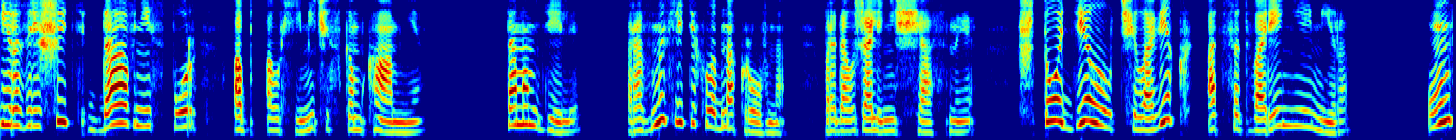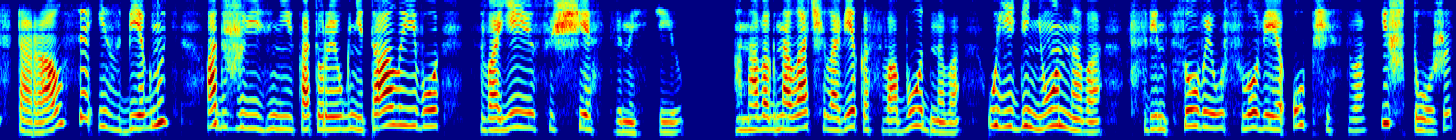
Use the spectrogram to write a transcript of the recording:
и разрешить давний спор об алхимическом камне. В самом деле, размыслите хладнокровно, продолжали несчастные, что делал человек от сотворения мира? Он старался избегнуть от жизни, которая угнетала его своей существенностью. Она вогнала человека свободного, уединенного в свинцовые условия общества. И что же?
